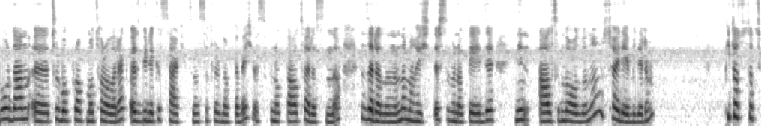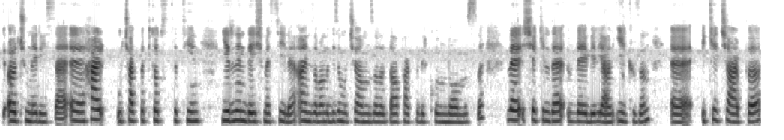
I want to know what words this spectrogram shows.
buradan e, turboprop motor olarak özgür yakıt sarfiyatının 0.5 ve 0.6 arasında hız aralığının da MAH eşittir 0.7'nin altında olduğunu söyleyebilirim. Pitostatik ölçümleri ise e, her uçakta pitostatiğin yerinin değişmesiyle aynı zamanda bizim uçağımızda da daha farklı bir konumda olması ve şekilde V1 yani ilk hızın e, 2 çarpı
